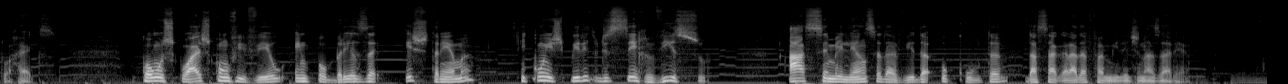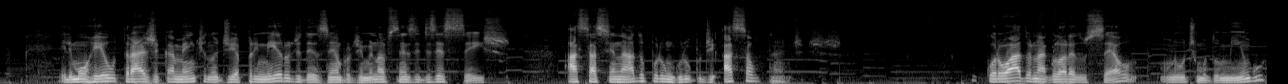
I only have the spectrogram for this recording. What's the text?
tuaregs, com os quais conviveu em pobreza extrema e com espírito de serviço à semelhança da vida oculta da Sagrada Família de Nazaré. Ele morreu tragicamente no dia 1 de dezembro de 1916, assassinado por um grupo de assaltantes. Coroado na glória do céu no último domingo,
